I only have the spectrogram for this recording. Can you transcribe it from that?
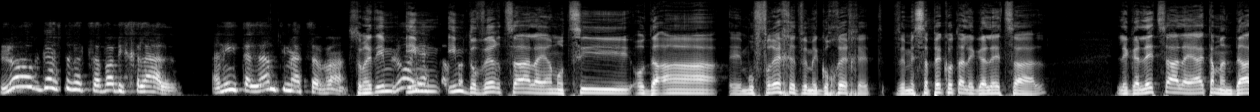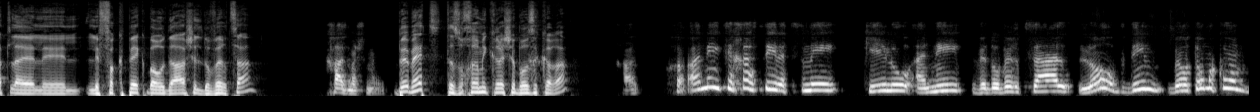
לא הרגשת את הצבא בכלל. אני התעלמתי מהצבא. זאת אומרת, אם, לא אם, אם דובר צה"ל היה מוציא הודעה אה, מופרכת ומגוחכת, ומספק אותה לגלי צה"ל, לגלי צה"ל היה את המנדט ל, ל, לפקפק בהודעה של דובר צה"ל? חד משמעית. באמת? אתה זוכר מקרה שבו זה קרה? אני התייחסתי לעצמי כאילו אני ודובר צה"ל לא עובדים באותו מקום.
